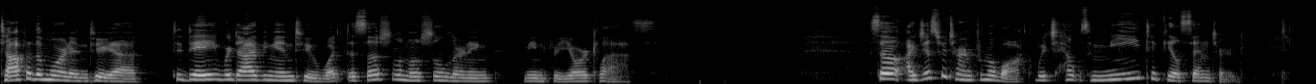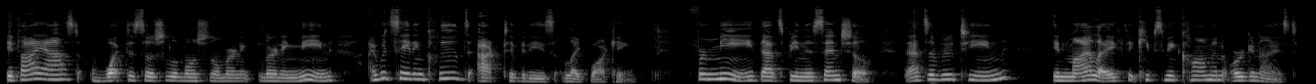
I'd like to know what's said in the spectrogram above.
Top of the morning to ya. Today we're diving into what does social emotional learning mean for your class. So, I just returned from a walk which helps me to feel centered. If I asked what does social emotional learning mean, I would say it includes activities like walking. For me, that's been essential. That's a routine in my life that keeps me calm and organized.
